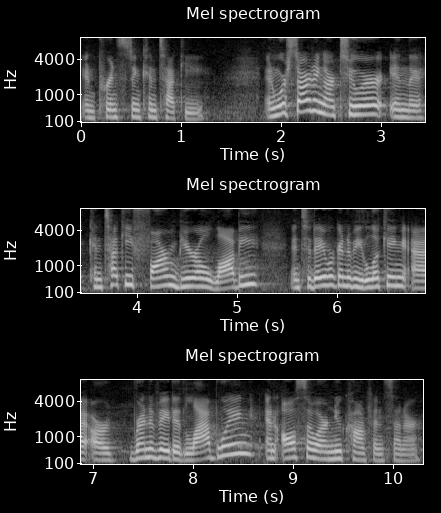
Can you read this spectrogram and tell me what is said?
in Princeton, Kentucky. And we're starting our tour in the Kentucky Farm Bureau lobby. And today we're going to be looking at our renovated lab wing and also our new conference center.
